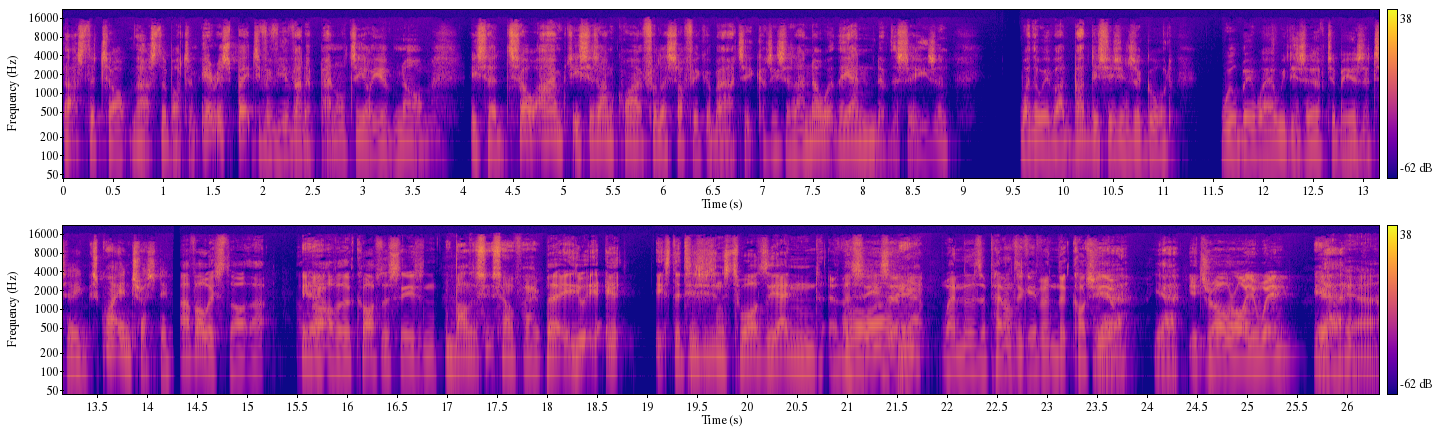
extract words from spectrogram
that's the top, that's the bottom, irrespective if you've had a penalty or you've not. Mm. He said, so I'm. He says I'm quite philosophic about it because he says I know at the end of the season, whether we've had bad decisions or good, we'll be where we deserve to be as a team. It's quite interesting. I've always thought that. I Yeah. over the course of the season, Balance itself out. but it, it, it's the decisions towards the end of the Oh, season yeah. when there's a penalty given that costs you Yeah, yeah. you draw or you win. Yeah. Yeah.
